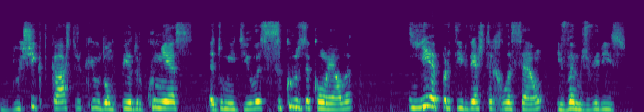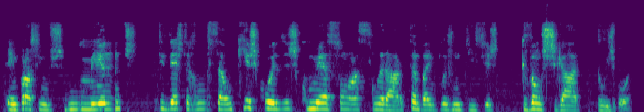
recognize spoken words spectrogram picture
do Chico de Castro que o Dom Pedro conhece a Domitila, se cruza com ela e é a partir desta relação, e vamos ver isso em próximos momentos, a partir desta relação que as coisas começam a acelerar também pelas notícias que vão chegar de Lisboa.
